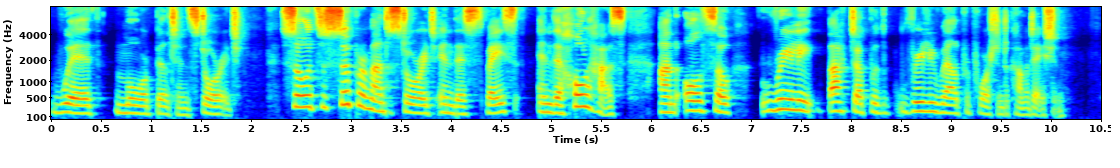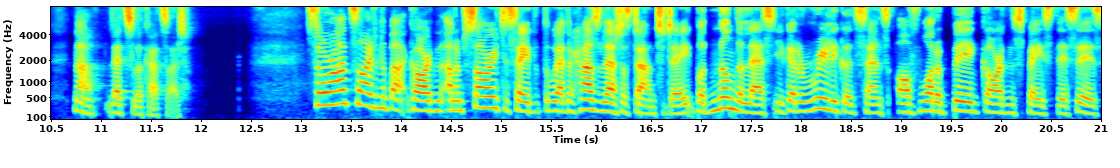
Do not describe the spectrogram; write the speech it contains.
with more built-in storage. So it's a super amount of storage in this space, in the whole house, and also really backed up with really well proportioned accommodation. Now, let's look outside. So we're outside in the back garden, and I'm sorry to say that the weather has let us down today, but nonetheless, you get a really good sense of what a big garden space this is.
